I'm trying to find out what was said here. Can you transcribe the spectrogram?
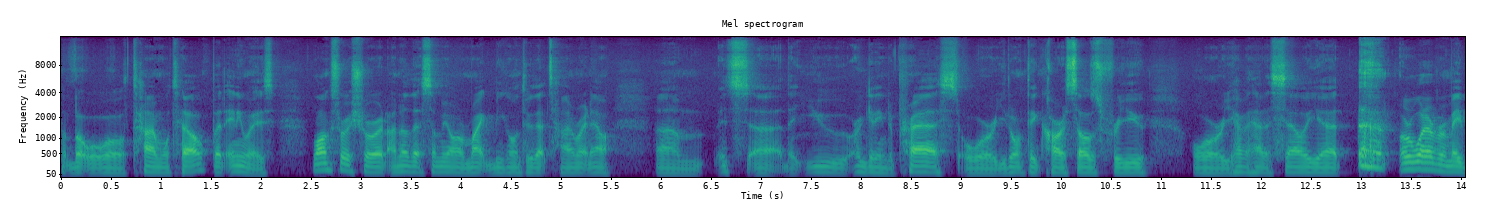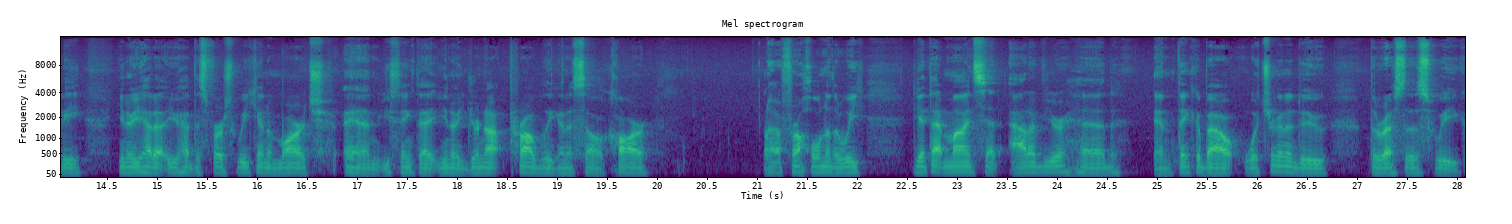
but well, time will tell. But, anyways, long story short, I know that some of y'all might be going through that time right now. Um, it's uh, that you are getting depressed or you don't think car sells for you or you haven't had a sale yet or whatever it may be. You know you had a you had this first weekend of march and you think that you know you're not probably going to sell a car uh, for a whole another week. Get that mindset out of your head and think about what you're going to do the rest of this week.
